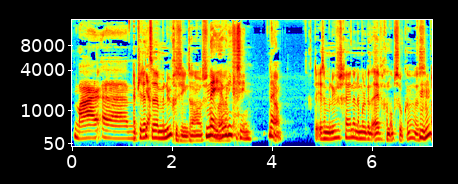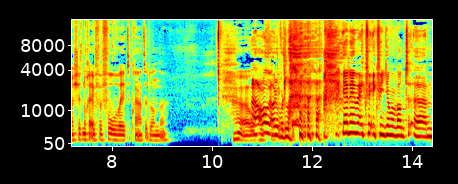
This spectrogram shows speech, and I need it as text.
Maar... ehm, Heb je dit ja. eh, menu gezien trouwens? Nee, eh, hebben we niet gezien. Nee. oh. Er is een menu verschenen, dan moet ik het even gaan opzoeken. Dus Mhm. als je het nog even vol weet te praten, dan... Oh, Oh, oh, oh, dat wordt Ja, nee, maar ik vind, ik vind het jammer, want ehm,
